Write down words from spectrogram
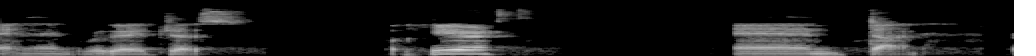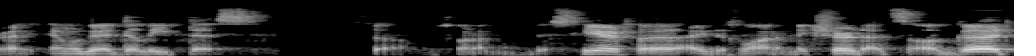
And then we're gonna just go here and done, right? And we're gonna delete this. So I'm just gonna move this here. So I just wanna make sure that's all good.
